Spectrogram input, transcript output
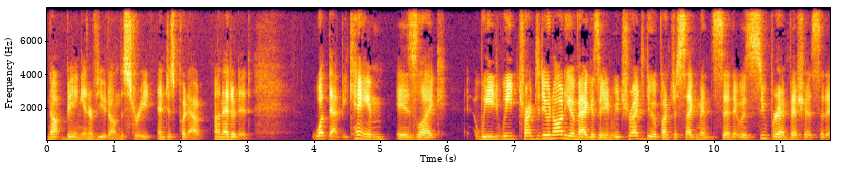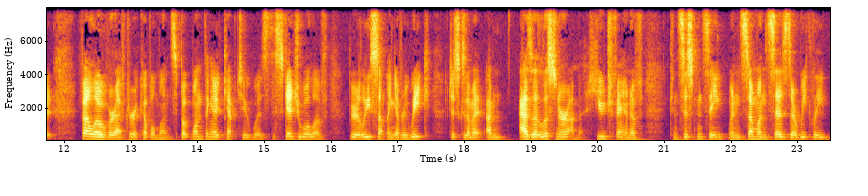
not being interviewed on the street and just put out unedited. What that became is like we we tried to do an audio magazine. We tried to do a bunch of segments, and it was super ambitious, and it fell over after a couple months. But one thing I kept to was the schedule of we release something every week, just because I'm a, I'm as a listener, I'm a huge fan of consistency. When someone says they're weekly,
